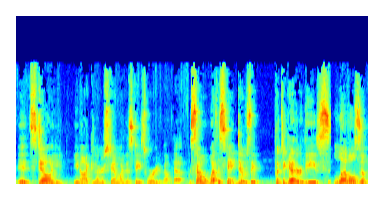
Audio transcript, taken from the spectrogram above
it still you you know i can understand why the state's worried about that. So what the state did was they put together these levels of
